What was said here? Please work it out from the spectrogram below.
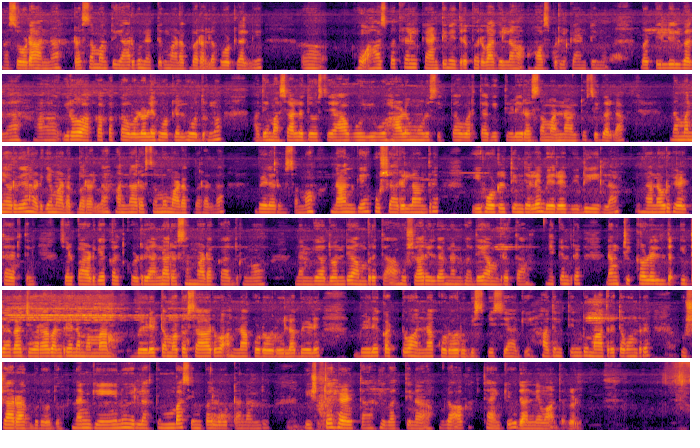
ಸೋಡಾ ಅನ್ನ, ರಸಮ್ ಅಂತೂ ಯಾರಿಗೂ ನೆಟ್ಟಗೆ ಮಾಡೋಕ್ಕೆ ಬರೋಲ್ಲ ಹೋಟ್ಲಲ್ಲಿ. ಆಸ್ಪತ್ರೆಯಲ್ಲಿ ಕ್ಯಾಂಟೀನ್ ಇದ್ದರೆ ಪರವಾಗಿಲ್ಲ, ಹಾಸ್ಪಿಟಲ್ ಕ್ಯಾಂಟೀನು. ಬಟ್ ಇಲ್ಲಿಲ್ವಲ್ಲ ಇರೋ ಅಕ್ಕಪಕ್ಕ ಒಳ್ಳೊಳ್ಳೆ ಹೋಟ್ಲಲ್ಲಿ ಹೋದ್ರೂ ಅದೇ ಮಸಾಲೆ ದೋಸೆ ಅವು ಇವು, ಹಾಳು ಮೂಳು ಸಿಗ್ತಾವೆ ಹೊರ್ತಾಗಿ ತಿಳಿ ರಸಮ್ ಅನ್ನ ಅಂತೂ ಸಿಗಲ್ಲ. ನಮ್ಮ ಮನೆಯವ್ರಿಗೆ ಅಡುಗೆ ಮಾಡೋಕ್ಕೆ ಬರಲ್ಲ, ಅನ್ನ ರಸಮು ಮಾಡೋಕ್ಕೆ ಬರಲ್ಲ, ಬೇಳೆ ರಸಮು. ನನಗೆ ಹುಷಾರಿಲ್ಲ ಅಂದರೆ ಈ ಹೋಟ್ಲ್ ತಿಂದಲೇ ಬೇರೆ ವಿಧಿ ಇಲ್ಲ. ನಾನು ಅವ್ರಿಗೆ ಹೇಳ್ತಾ ಇರ್ತೀನಿ, ಸ್ವಲ್ಪ ಅಡುಗೆ ಕಲ್ತ್ಕೊಳ್ರಿ, ಅನ್ನ ರಸಮ್ ಮಾಡೋಕ್ಕಾದ್ರೂ ನನಗೆ ಅದೊಂದೇ ಅಮೃತ. ಹುಷಾರಿಲ್ದಾಗ ನನಗೆ ಅದೇ ಅಮೃತ. ಯಾಕೆಂದರೆ ನಂಗೆ ಚಿಕ್ಕವಳಿಲ್ದ ಇದ್ದಾಗ ಜ್ವರ ಬಂದರೆ ನಮ್ಮಮ್ಮ ಬೇಳೆ ಟೊಮೊಟೊ ಸಾರು ಅನ್ನ ಕೊಡೋರು, ಇಲ್ಲ ಬೇಳೆ ಬೇಳೆ ಕಟ್ಟು ಅನ್ನ ಕೊಡೋರು ಬಿಸಿ ಬಿಸಿಯಾಗಿ. ಅದನ್ನು ತಿಂದು ಮಾತ್ರೆ ತೊಗೊಂಡ್ರೆ ಹುಷಾರಾಗ್ಬಿಡೋದು. ನನಗೇನೂ ಇಲ್ಲ. ತುಂಬ ಸಿಂಪಲ್ ಊಟ ನನ್ನದು ಇಷ್ಟೇ ಹೇಳ್ತಾ ಇವತ್ತಿನ ವ್ಲಾಗ್. Thank you. ಧನ್ಯವಾದಗಳು.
